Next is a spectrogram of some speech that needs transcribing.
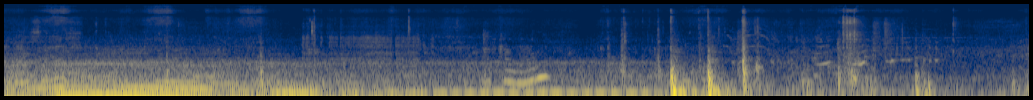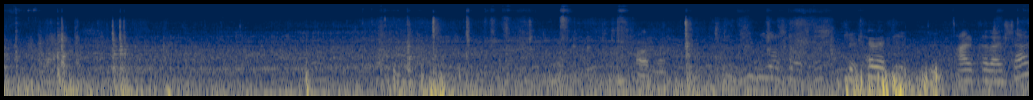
Arkadaşlar. Bakalım. Evet arkadaşlar.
